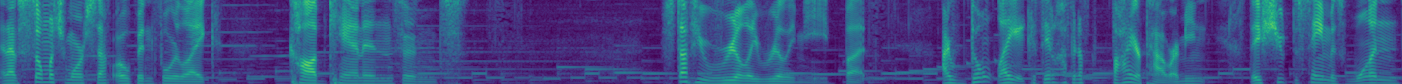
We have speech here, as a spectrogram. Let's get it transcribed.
And have so much more stuff open for, like, cob cannons and stuff you really, really need. But I don't like it because they don't have enough firepower. I mean, they shoot the same as one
